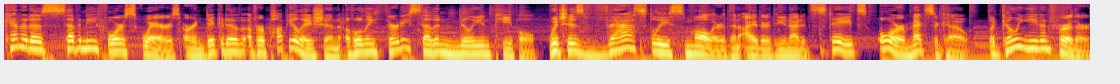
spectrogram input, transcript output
Canada's 74 squares are indicative of her population of only 37 million people, which is vastly smaller than either the United States or Mexico. But going even further,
